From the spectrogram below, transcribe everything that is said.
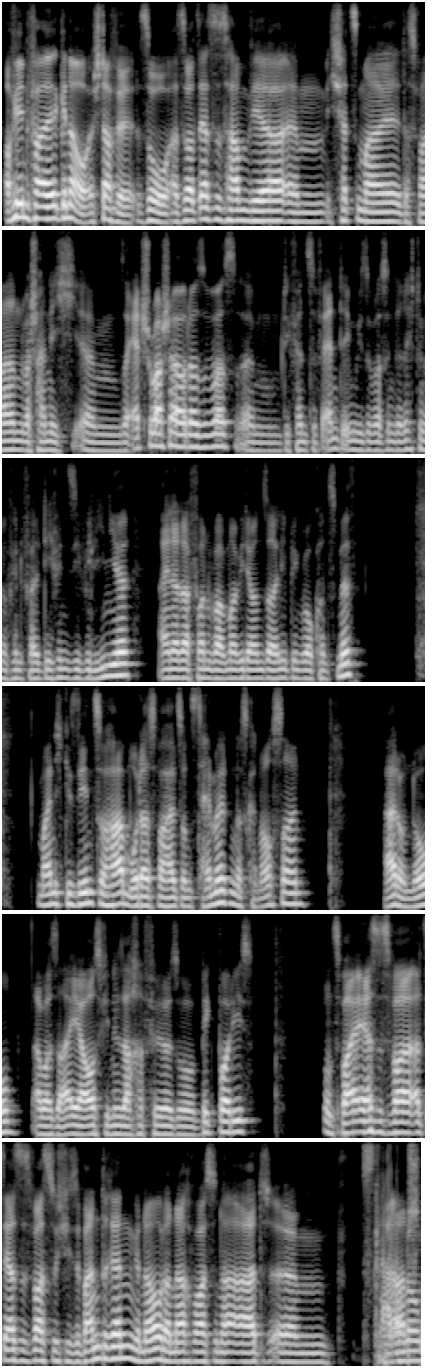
Auf jeden Fall, genau, Staffel. So, also als erstes haben wir, ähm, ich schätze mal, das waren wahrscheinlich ähm, so Edge Rusher oder sowas, ähm, Defensive End, irgendwie sowas in der Richtung, auf jeden Fall defensive Linie. Einer davon war mal wieder unser Liebling Rokon Smith, meine ich gesehen zu haben, oder es war halt sonst Hamilton, das kann auch sein. I don't know, aber sah eher aus wie eine Sache für so Big Bodies. Und zwar erstes war, als erstes war es durch diese Wand rennen, genau, danach war es so eine Art, ähm, Ahnung.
